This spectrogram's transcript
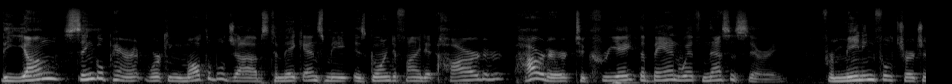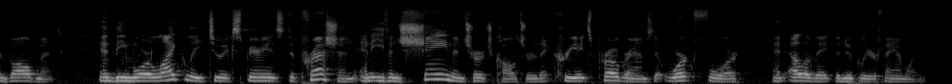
The young single parent working multiple jobs to make ends meet is going to find it harder, harder to create the bandwidth necessary for meaningful church involvement and be more likely to experience depression and even shame in church culture that creates programs that work for and elevate the nuclear family.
